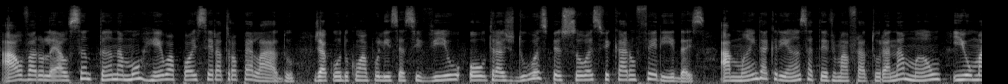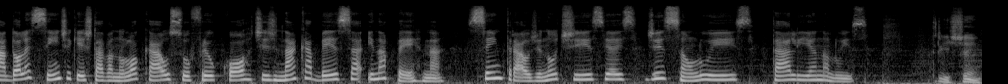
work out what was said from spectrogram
Álvaro Leal Santana morreu após ser atropelado. De acordo com a Polícia Civil, outras duas pessoas ficaram feridas. A mãe da criança teve uma fratura na mão e uma adolescente que estava no local sofreu cortes na cabeça e na perna. Central de Notícias de São Luís, Taliana Luiz. Triste, hein?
